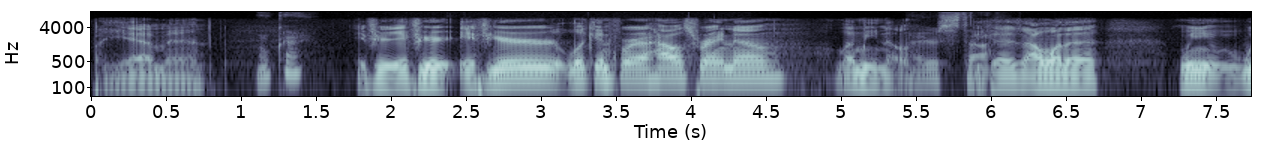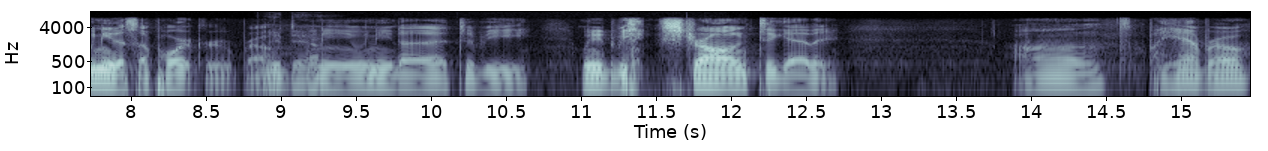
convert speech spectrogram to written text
but yeah, man, Okay. if you're if you're if you're looking for a house right now, let me know because I wanna. We we need a support group, bro. You do. We need we need uh, to be we need to be strong together. Um, but yeah, bro.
